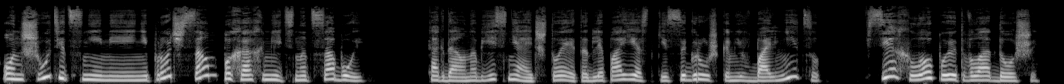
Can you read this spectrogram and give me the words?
он шутит с ними и не прочь сам похохмить над собой. Когда он объясняет, что это для поездки с игрушками в больницу, все хлопают в ладоши,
